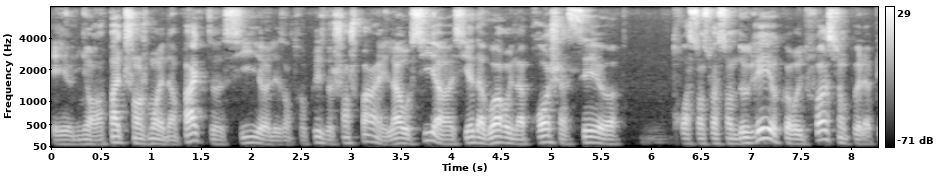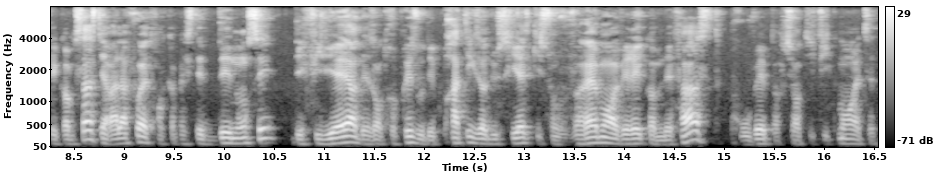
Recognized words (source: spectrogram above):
Et il n'y aura pas de changement et d'impact si euh, les entreprises ne changent pas. Et là aussi, à essayer d'avoir une approche assez 360 euh, degrés, encore une fois, si on peut l'appeler comme ça, c'est-à-dire à la fois être en capacité de dénoncer des filières, des entreprises ou des pratiques industrielles qui sont vraiment avérées comme néfastes, prouvées scientifiquement, etc.,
